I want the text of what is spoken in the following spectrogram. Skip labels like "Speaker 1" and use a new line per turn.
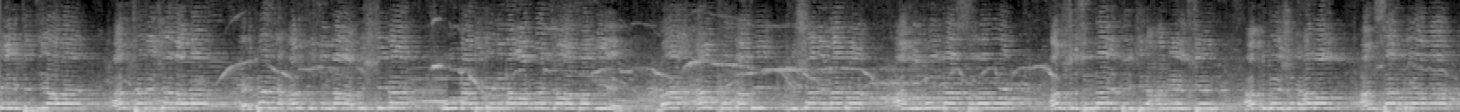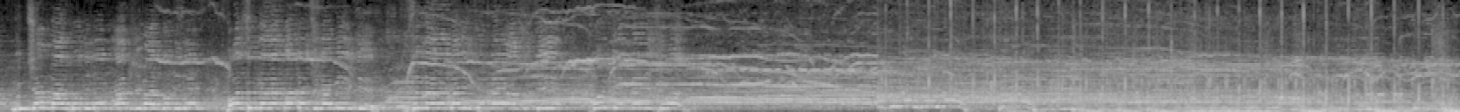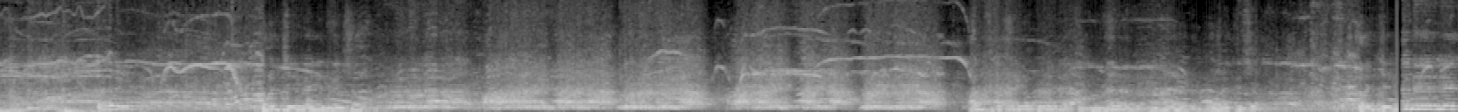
ev yekitiya ve ev telejana ve eder havzusundan abiştine u medikeyine Armanca azadi ve en kurtabi düşen imada em livorda sılavı havzusundan Türkiye hamiyetkin em dubejin heval em serbeyana mümkün belkutudun em ji belkutudun bazı nelekata çülemirdi
Danke mein Major. أمس كأنه بلغة من هذا من هذا muhalefet edeceğim. Danke. Değerli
